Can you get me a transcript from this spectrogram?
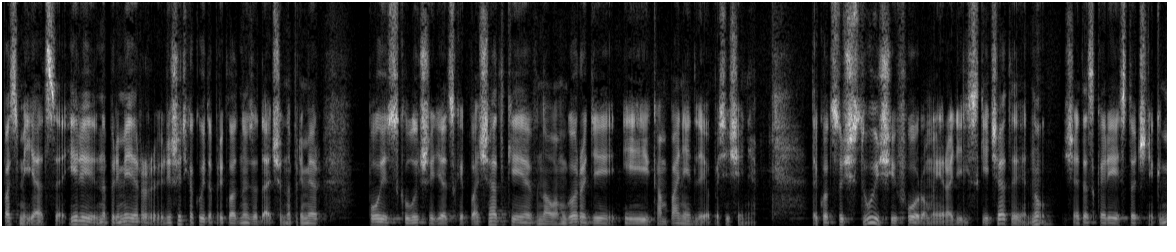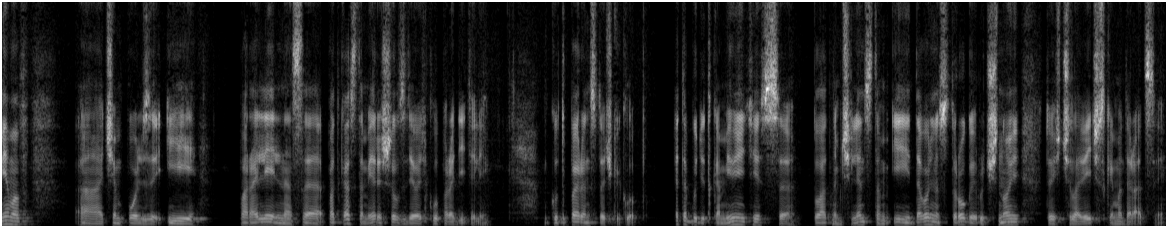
посмеяться. Или, например, решить какую-то прикладную задачу. Например, поиск лучшей детской площадки в новом городе и компании для ее посещения. Так вот, существующие форумы и родительские чаты, ну, это скорее источник мемов, чем пользы. И параллельно с подкастом я решил сделать клуб родителей. goodparents.club. Это будет комьюнити с платным членством и довольно строгой ручной, то есть человеческой модерацией.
